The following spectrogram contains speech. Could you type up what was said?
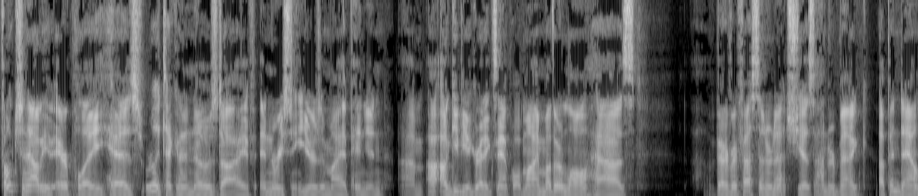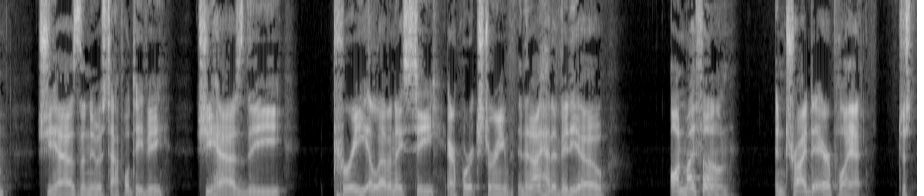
functionality of AirPlay has really taken a nosedive in recent years, in my opinion. Um, I'll give you a great example. My mother in law has very very fast internet. She has 100 meg up and down. She has the newest Apple TV. She has the pre 11AC Airport Extreme. And then I had a video on my phone and tried to AirPlay it. Just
